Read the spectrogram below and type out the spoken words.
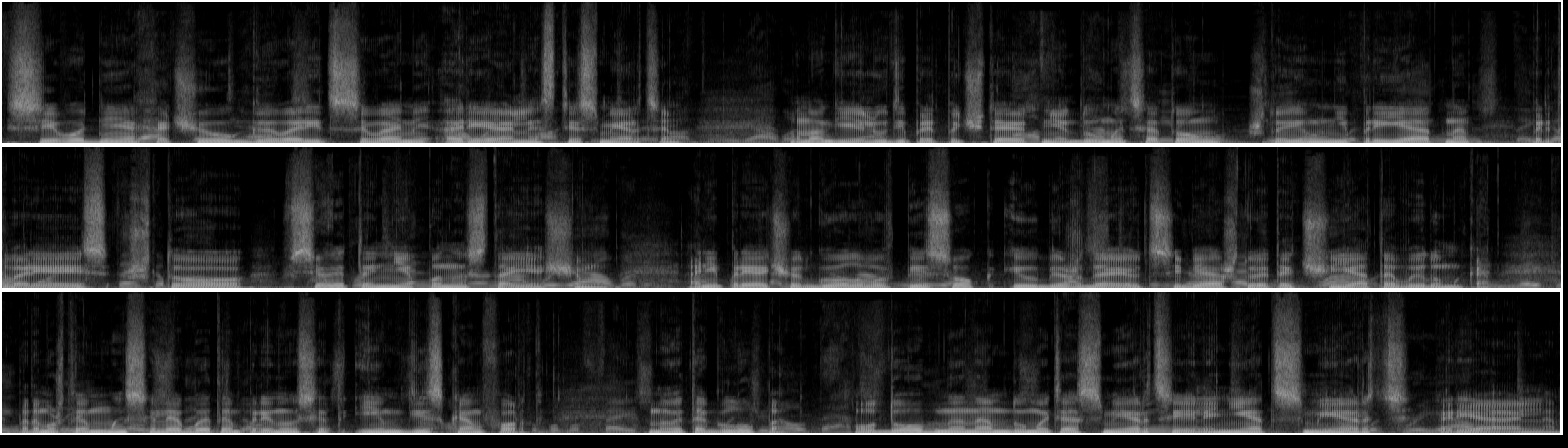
Сегодня я хочу говорить с вами о реальности смерти. Многие люди предпочитают не думать о том, что им неприятно, притворяясь, что все это не по-настоящему. Они прячут голову в песок и убеждают себя, что это чья-то выдумка, потому что мысль об этом приносит им дискомфорт. Но это глупо. Удобно нам думать о смерти или нет, смерть реальна.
